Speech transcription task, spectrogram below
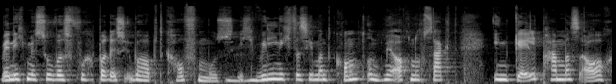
wenn ich mir sowas Furchtbares überhaupt kaufen muss. Mhm. Ich will nicht, dass jemand kommt und mir auch noch sagt, in Gelb haben wir es auch.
